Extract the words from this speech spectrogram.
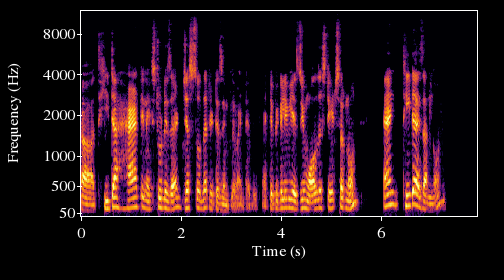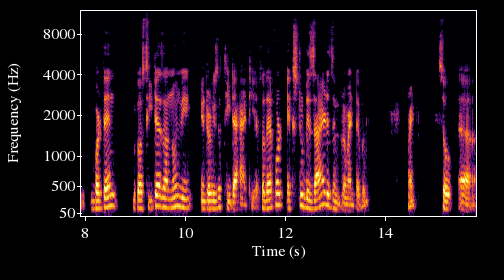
uh, theta hat in x2 desired just so that it is implementable right? typically we assume all the states are known and theta is unknown but then because theta is unknown we introduce a theta hat here so therefore x2 desired is implementable right so, uh,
